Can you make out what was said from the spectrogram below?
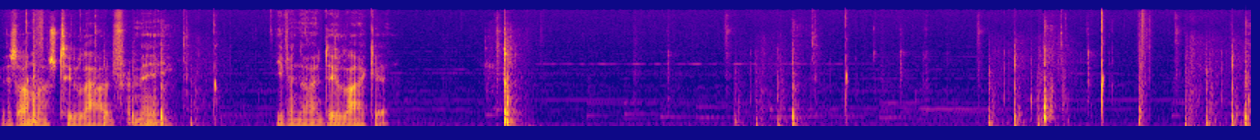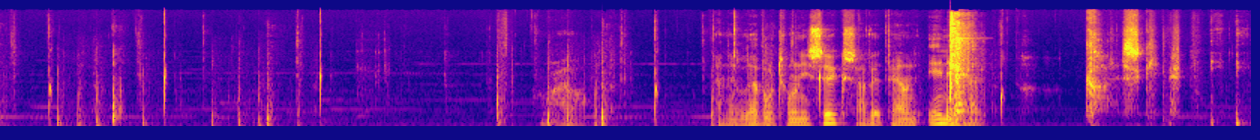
It was almost too loud for me, even though I do like it. Wow. And at level 26. I haven't found any kind. God, it scared me.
